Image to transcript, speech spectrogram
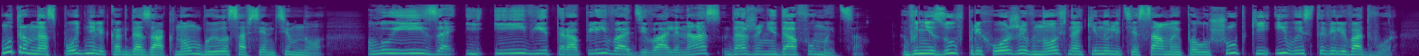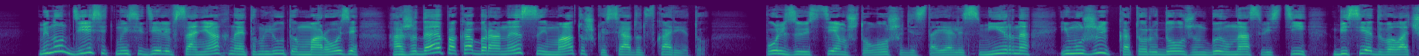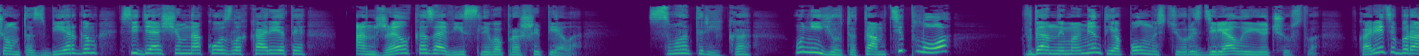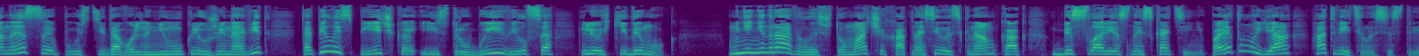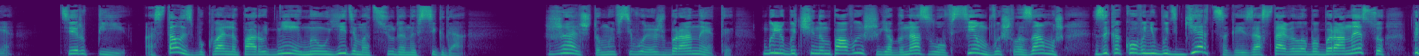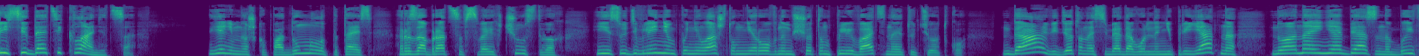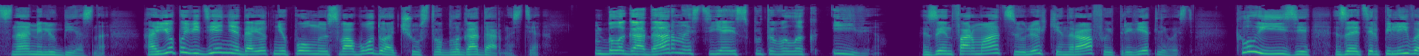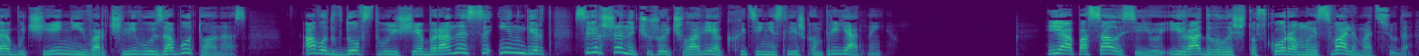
Утром нас подняли, когда за окном было совсем темно. Луиза и Иви торопливо одевали нас, даже не дав умыться. Внизу в прихожей вновь накинули те самые полушубки и выставили во двор. Минут десять мы сидели в санях на этом лютом морозе, ожидая, пока баронесса и матушка сядут в карету. Пользуясь тем, что лошади стояли смирно, и мужик, который должен был нас вести, беседовал о чем-то с Бергом, сидящим на козлах кареты, Анжелка завистливо прошипела. «Смотри-ка, у нее-то там тепло!» В данный момент я полностью разделяла ее чувства. В карете баронессы, пусть и довольно неуклюжий на вид, топилась печка, и из трубы вился легкий дымок. Мне не нравилось, что мачеха относилась к нам как к бессловесной скотине, поэтому я ответила сестре. «Терпи, осталось буквально пару дней, и мы уедем отсюда навсегда». Жаль, что мы всего лишь баронеты. Были бы чином повыше, я бы назло всем вышла замуж за какого-нибудь герцога и заставила бы баронессу приседать и кланяться. Я немножко подумала, пытаясь разобраться в своих чувствах, и с удивлением поняла, что мне ровным счетом плевать на эту тетку. Да, ведет она себя довольно неприятно, но она и не обязана быть с нами любезна. А ее поведение дает мне полную свободу от чувства благодарности — Благодарность я испытывала к Иве. За информацию, легкий нрав и приветливость. К Луизе за терпеливое обучение и ворчливую заботу о нас. А вот вдовствующая баронесса Ингерт совершенно чужой человек, хоть и не слишком приятный. Я опасалась ее и радовалась, что скоро мы свалим отсюда.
